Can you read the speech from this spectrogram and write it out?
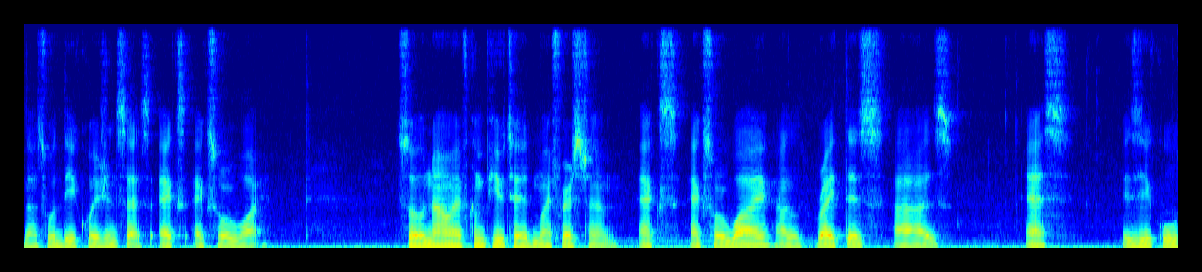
That's what the equation says, X XOR Y so now I've computed my first term x x or y I'll write this as s is equal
